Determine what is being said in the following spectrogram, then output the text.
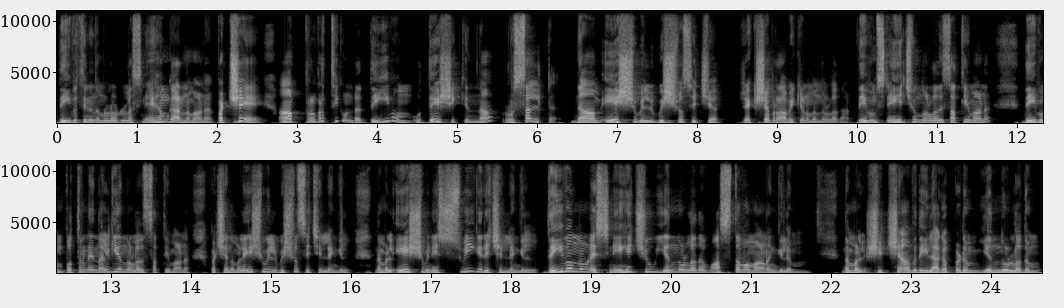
ദൈവത്തിന് നമ്മളോടുള്ള സ്നേഹം കാരണമാണ്. പക്ഷേ ആ പ്രവൃത്തി കൊണ്ട് ദൈവം ഉദ്ദേശിക്കുന്ന റിസൾട്ട് നാം യേശുവിൽ വിശ്വസിച്ച് രക്ഷ പ്രാപിക്കണമെന്നുള്ളതാണ്. ദൈവം സ്നേഹിച്ചു എന്നുള്ളത് സത്യമാണ്. ദൈവം പുത്രനെ നൽകി എന്നുള്ളത് സത്യമാണ്. പക്ഷെ നമ്മൾ യേശുവിൽ വിശ്വസിച്ചില്ലെങ്കിൽ നമ്മൾ യേശുവിനെ സ്വീകരിച്ചില്ലെങ്കിൽ ദൈവം നമ്മളെ സ്നേഹിച്ചു എന്നുള്ളത് വാസ്തവമാണെങ്കിലും നമ്മൾ ശിക്ഷാവിധിയിൽ അകപ്പെടും എന്നുള്ളതും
